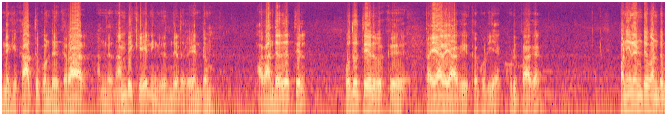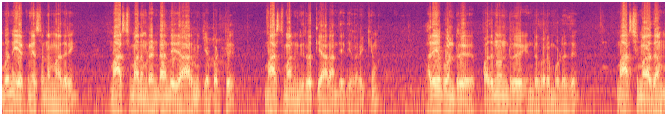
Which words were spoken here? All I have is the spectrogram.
இன்றைக்கி காத்து கொண்டிருக்கிறார். அந்த நம்பிக்கையில் நீங்கள் இருந்துவிட வேண்டும். ஆக அந்த விதத்தில் பொது தேர்வுக்கு தயாராக இருக்கக்கூடிய குறிப்பாக பன்னிரெண்டு வண்டும்போது நான் ஏற்கனவே சொன்ன மாதிரி மார்ச் மாதம் ரெண்டாம் தேதி ஆரம்பிக்கப்பட்டு மார்ச் மாதம் இருபத்தி ஆறாம் தேதி வரைக்கும். அதே போன்று பதினொன்று என்று வரும்பொழுது மார்ச் மாதம்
